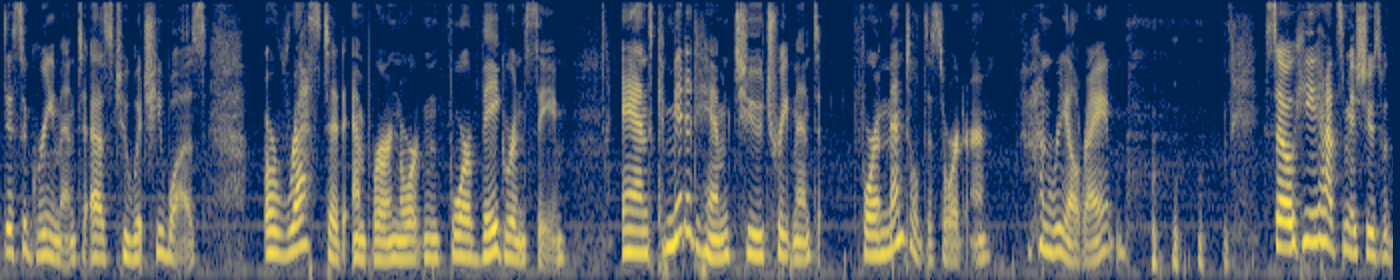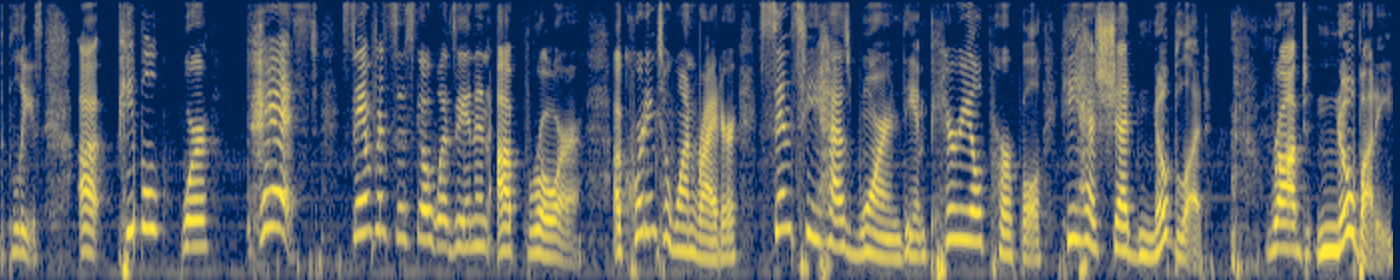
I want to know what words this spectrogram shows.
disagreement as to which he was, arrested Emperor Norton for vagrancy and committed him to treatment for a mental disorder. Unreal, right? So he had some issues with the police. Uh, people were pissed. San Francisco was in an uproar. According to one writer, since he has worn the imperial purple, he has shed no blood, robbed nobody,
